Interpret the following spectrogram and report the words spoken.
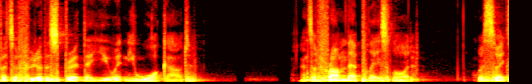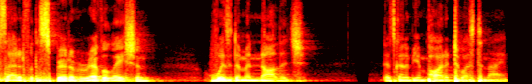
but it's a fruit of the Spirit that you, Whitney, walk out. And so, from that place, Lord, we're so excited for the spirit of revelation, wisdom, and knowledge that's going to be imparted to us tonight.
